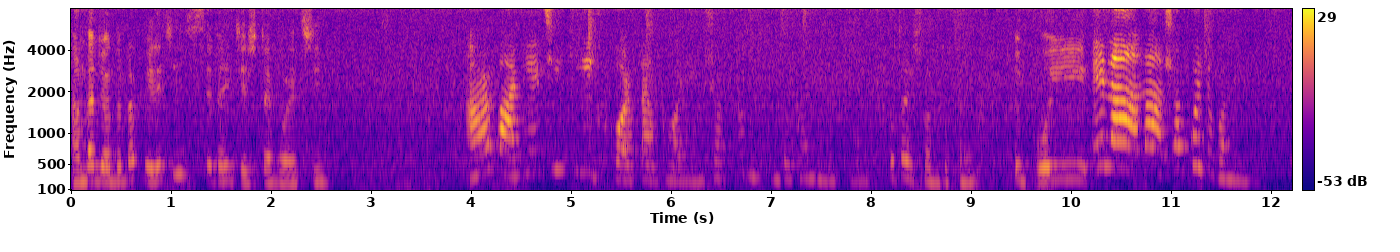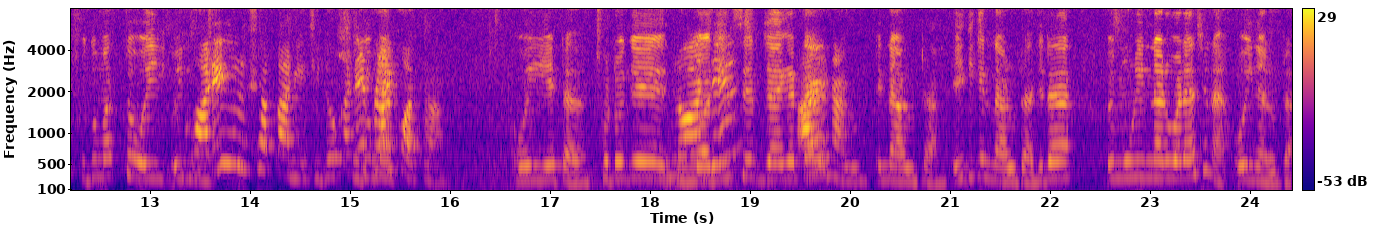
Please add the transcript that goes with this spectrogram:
আমরা যতটা পেরেছি সেটাই চেষ্টা করেছি। আমরা বানিয়েছি কি কটা ঘরে? সব তো দোকানে। কোথায় সব দোকানে? ওই- এ না না সব কই দোকানে। শুধুমাত্র ওই ওই ঘরেই সব বানিয়েছি দোকানে প্রায় কটা। ওই এটা ছোট যে লজেন্সের জায়গাটা আর নাড়ু। এই নাড়ুটা এইদিকের নাড়ুটা যেটা ওই মুড়ির নাড়ু আর আছে না ওই নাড়ুটা।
